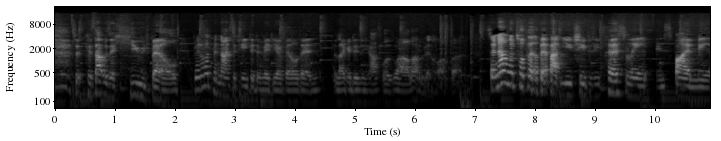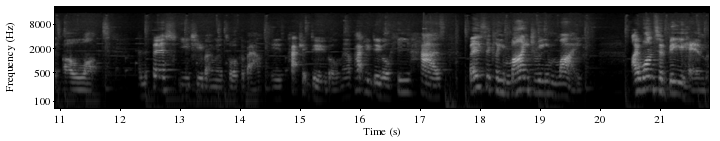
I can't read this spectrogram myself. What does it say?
Because that was a huge build. But it would have been nice if he did a video building the Lego Disney Castle as well, that would have been a lot of fun. So now I'm going to talk a little bit about YouTube because he personally inspired me a lot. And the first YouTuber I'm going to talk about is Patrick Dougall. Now Patrick Dougall, he has basically my dream life. I want to be him,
